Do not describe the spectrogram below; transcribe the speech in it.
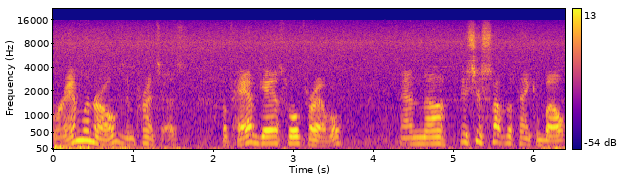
Ramblin' Rose, and Princess of Have Gas Will Travel. And uh, it's just something to think about.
